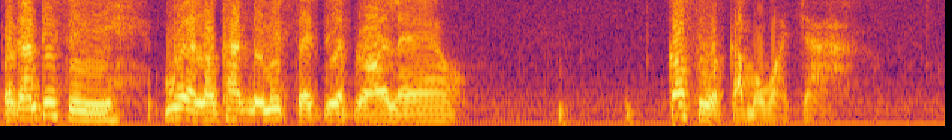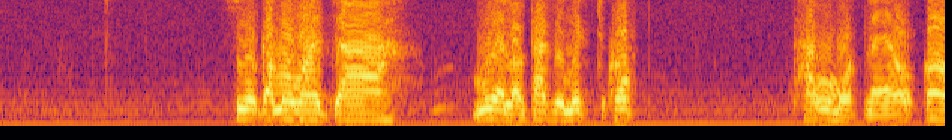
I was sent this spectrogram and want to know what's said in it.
ประการที่สี่เมื่อเราทักนิมิตเสร็จเรียบร้อยแล้ว ก็สวดกรรมวาจาสวดกรรมวาจา เมื่อเราทักนิมิตครบ ทั้งหมดแล้วก็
